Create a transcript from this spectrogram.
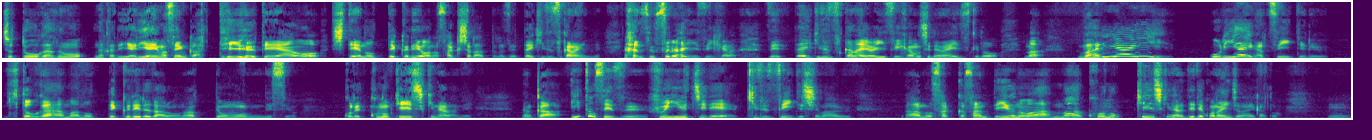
ちょっと動画の中でやり合いませんか？っていう提案をして乗ってくるような作者だったら絶対傷つかないんで。それは言い過ぎかな？絶対傷つかないは言い過ぎかもしれないですけど、まあ、割合、折り合いがついてる人が、まあ、乗ってくれるだろうなって思うんですよ。これ、この形式ならね。なんか、意図せず、不意打ちで傷ついてしまう、あの作家さんっていうのは、まあ、この形式なら出てこないんじゃないかと。うん。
